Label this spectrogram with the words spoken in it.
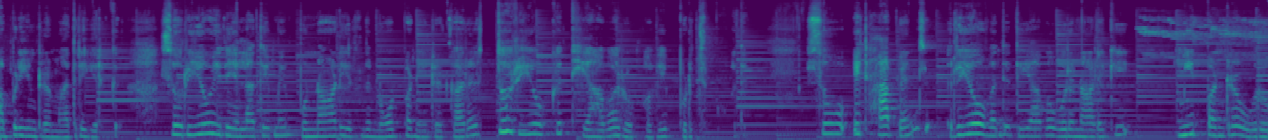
அப்படின்ற மாதிரி இருக்குது ஸோ ரியோ இது எல்லாத்தையுமே முன்னாடி இருந்து நோட் பண்ணிகிட்டு இருக்காரு. ஸோ ரியோவுக்கு தியாவை ரொம்பவே பிடிச்சி போகுது. ஸோ இட் ஹேப்பன்ஸ் ரியோ வந்து தியாவை ஒரு நாளைக்கு மீட் பண்ணுற ஒரு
